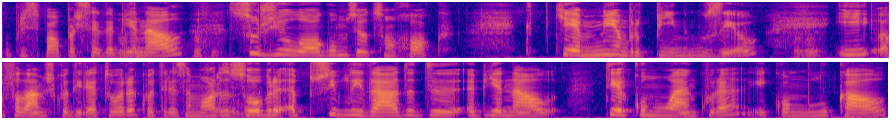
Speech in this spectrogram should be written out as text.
o principal parceiro da uhum, Bienal, uhum, uhum. surgiu logo o Museu de São Roque, que, que é membro PIN Museu, uhum. e falámos com a diretora, com a Teresa Morda, sobre a possibilidade de a Bienal ter como âncora e como local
